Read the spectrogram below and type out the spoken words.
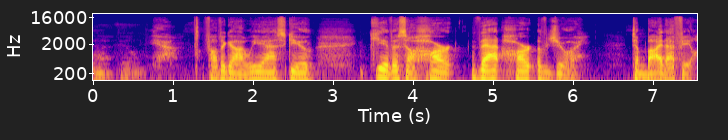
that field. Yeah. Father God, we ask you, give us a heart, that heart of joy, to buy that field.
